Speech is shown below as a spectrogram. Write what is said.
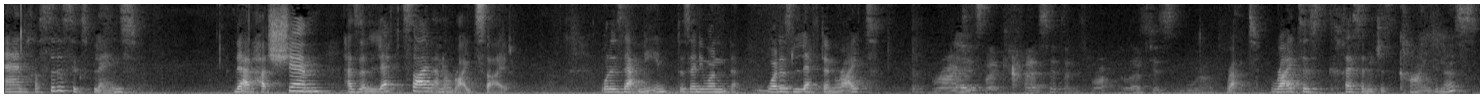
And Hasidus explains that Hashem has a left side and a right side. What does that mean? Does anyone, what is left and right? Right is like chesed and left is. Right. Right is chesed, which is kindness,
